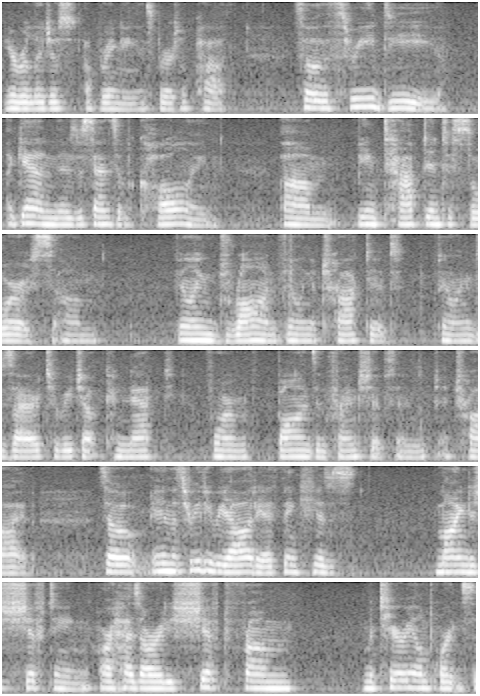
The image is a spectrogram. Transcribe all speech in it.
your religious upbringing and spiritual path. So the 3D, again, there's a sense of calling, um, being tapped into source, um, feeling drawn, feeling attracted, feeling a desire to reach out, connect, form bonds and friendships and a tribe. So in the 3D reality, I think his mind is shifting or has already shifted from material importance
